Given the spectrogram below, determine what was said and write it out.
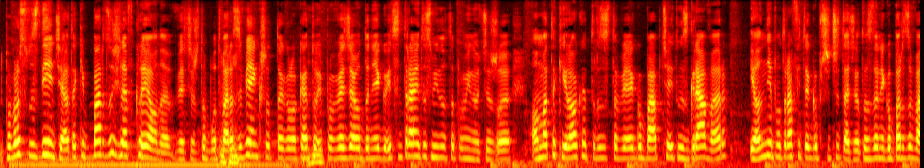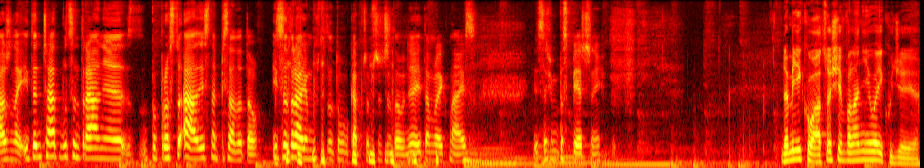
Y, Po prostu zdjęcie, ale takie bardzo źle wklejone. Wiecie, że to było dwa razy większe od tego loketu i powiedział do niego, i centralnie to jest minuta po minucie, że on ma taki loket, który zostawia jego babcia i tu jest grawer i on nie potrafi tego przeczytać, a to jest dla niego bardzo ważne. I ten czat był centralnie po prostu, a, jest napisane to. I centralnie mu to tą kapczę przeczytał, nie? I tam like, nice. Jesteśmy bezpieczni. Dominiku, a co się w Alanie Wake'u dzieje?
